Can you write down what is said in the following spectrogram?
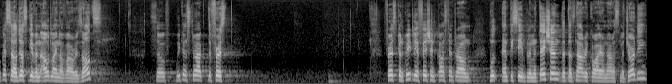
Okay, so I'll just give an outline of our results. So we construct the first, first concretely efficient constant round MPC implementation that does not require an honest majority.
